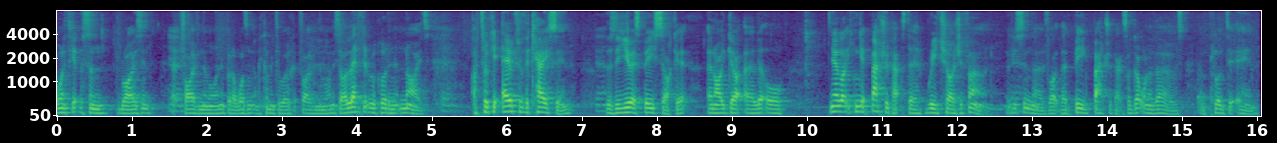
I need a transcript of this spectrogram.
I wanted to get the sun rising Yeah. at five in the morning, but I wasn't going to come into work at five in the morning, so I left it recording at night. Yeah. I took it out of the casing. There's a USB socket, and I got a little, you know, like you can get battery packs to recharge your phone. Have you seen those? Like they're big battery packs. I got one of those and plugged it in.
